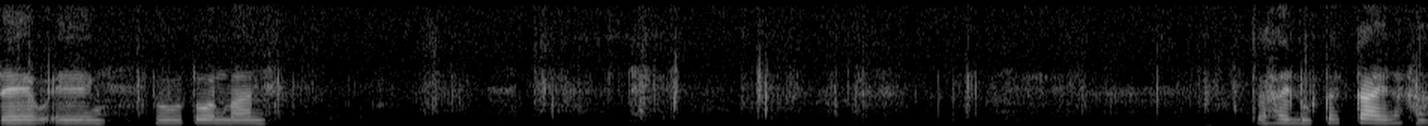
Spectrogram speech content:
เดียวเอง ดูต้นมัน จะให้ลูกใกล้ๆนะคะ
